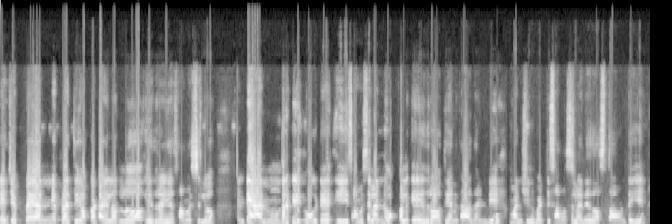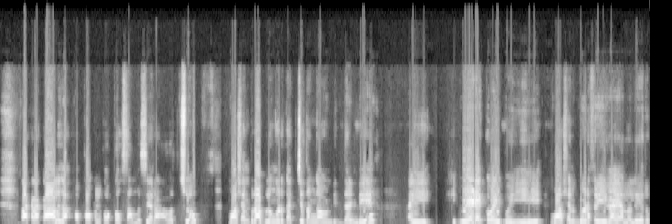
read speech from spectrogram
నేను చెప్పే అన్ని ప్రతి ఒక్క టైలర్లో ఎదురయ్యే సమస్యలు. అంటే అందరికి ఒకటే ఈ సమస్యలన్నీ ఒక్కరికే ఎదురవుతాయి అని కాదండి. మనిషిని బట్టి సమస్యలు అనేది వస్తూ ఉంటాయి. రకరకాలుగా ఒక్కొక్కరికి ఒక్కొక్క సమస్య రావచ్చు. మోషన్ ప్రాబ్లం కూడా ఖచ్చితంగా ఉండిద్దండి. అవి వేడి ఎక్కువైపోయి మోషన్ కూడా ఫ్రీగా వెళ్ళలేరు.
